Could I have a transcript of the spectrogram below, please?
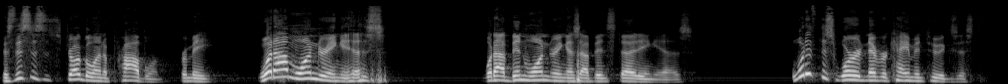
because this is a struggle and a problem for me. What I'm wondering is, what I've been wondering as I've been studying is, what if this word never came into existence?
